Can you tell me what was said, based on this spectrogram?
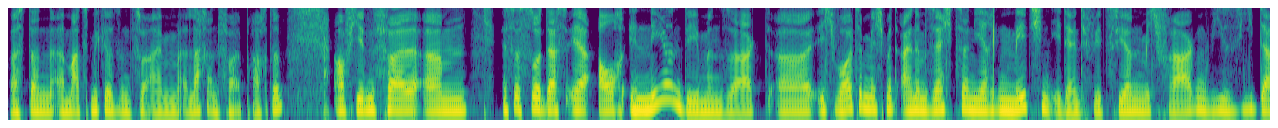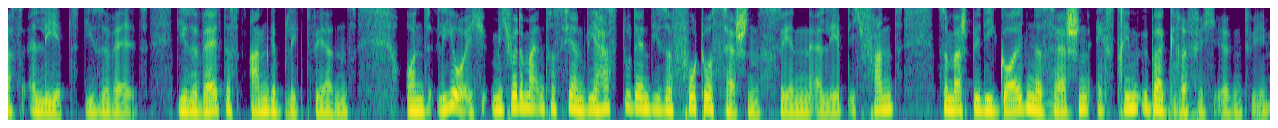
was dann äh, Mats Mikkelsen zu einem Lachanfall brachte. Auf jeden Fall ähm, ist es so, dass er auch in Neon Demon sagt, äh, ich wollte mich mit einem 16-jährigen Mädchen identifizieren, mich fragen, wie sie das erlebt, diese Welt, diese Welt des Angeblicktwerdens. Und Leo, ich, mich würde mal interessieren, wie hast du denn diese Fotos Foto-Session-Szenen erlebt. Ich fand zum Beispiel die goldene Session extrem übergriffig irgendwie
